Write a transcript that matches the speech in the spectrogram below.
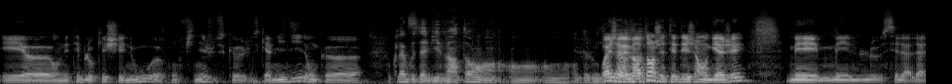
Et euh, on était bloqué chez nous, euh, confinés jusqu'à midi. Donc, donc là, vous aviez 20 ans en, en, 2015 Ouais, j'avais 20 ans, j'étais déjà engagé. Mais, mais c'est la, la,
